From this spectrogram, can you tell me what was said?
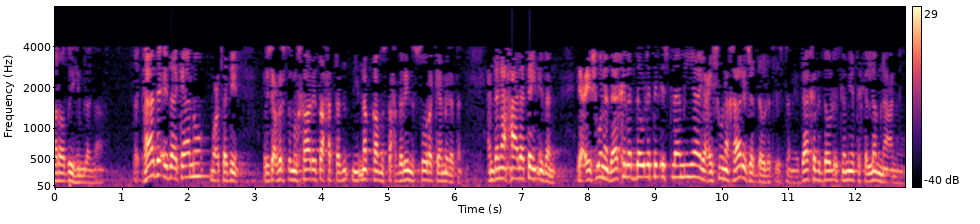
أراضيهم لنا. طيب هذا إذا كانوا معتدين. رجع برسم الخارطة حتى نبقى مستحضرين الصورة كاملة. عندنا حالتين إذا يعيشون داخل الدولة الإسلامية يعيشون خارج الدولة الإسلامية. داخل الدولة الإسلامية تكلمنا عنه.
